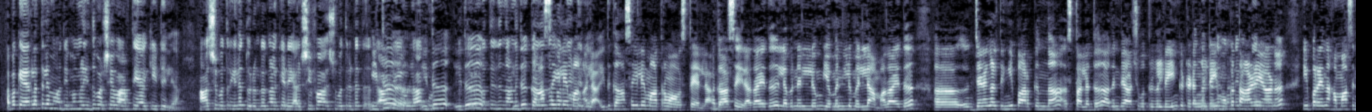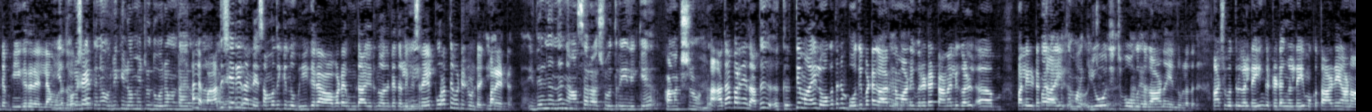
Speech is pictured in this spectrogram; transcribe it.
അപ്പൊ കേരളത്തിലെ മാധ്യമങ്ങൾ ഇത് പക്ഷേ വാർത്തയാക്കിയിട്ടില്ല. ആശുപത്രിയിലെ തുരങ്കങ്ങൾക്കിടെ അൽഷിഫ ആശുപത്രിയുടെ ഇത് ഇത് ഇത് ഗാസയിലെ അല്ല ഇത് ഗാസയിലെ മാത്രം അവസ്ഥയല്ല. ഗാസയിൽ അതായത് ലബനനിലും യമനിലും എല്ലാം അതായത് ജനങ്ങൾ ജനങ്ങൾ തിങ്ങിപ്പാർക്കുന്ന സ്ഥലത്ത് അതിന്റെ ആശുപത്രികളുടെയും കെട്ടിടങ്ങളുടെയും ഒക്കെ താഴെയാണ് ഈ പറയുന്ന ഹമാസിന്റെ ഭീകരരെല്ലാം ഉള്ളത്. പക്ഷേ ഒരു കിലോമീറ്റർ ദൂരം ഉണ്ടായിരുന്നു അല്ല അത് ശരി തന്നെ. സമ്മതിക്കുന്നു. ഭീകര അവിടെ ഉണ്ടായിരുന്നു. അതിന്റെ തെളിവ് ഇസ്രായേൽ പുറത്തുവിട്ടിട്ടുണ്ട്. പറയട്ടെ. ഇതിൽ നിന്ന് നാസർ ആശുപത്രിയിലേക്ക് കണക്ഷനും ഉണ്ട്. അതാ പറഞ്ഞത്. അത് കൃത്യമായി ലോകത്തിനും ബോധ്യപ്പെട്ട കാരണമാണ് ഇവരുടെ ടണലുകൾ പലയിടത്തായി യോജിച്ചു പോകുന്നതാണ് എന്നുള്ളത്. ആശുപത്രികളുടെയും കെട്ടിടങ്ങളുടെയും ഒക്കെ താഴെയാണ്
